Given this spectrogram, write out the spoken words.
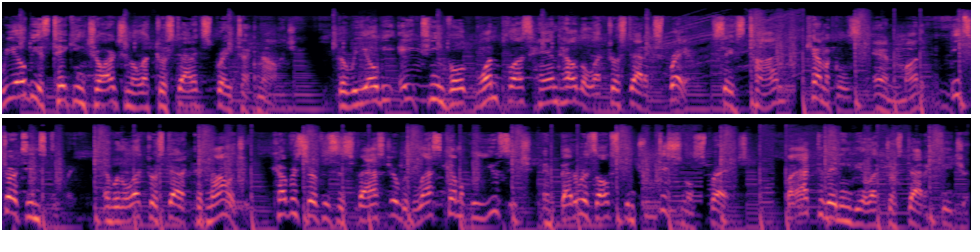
Ryobi is taking charge in electrostatic spray technology. The Ryobi 18 volt One Plus handheld electrostatic sprayer saves time, chemicals, and money. It starts instantly, and with electrostatic technology, cover surfaces faster with less chemical usage and better results than traditional sprayers. By activating the electrostatic feature,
